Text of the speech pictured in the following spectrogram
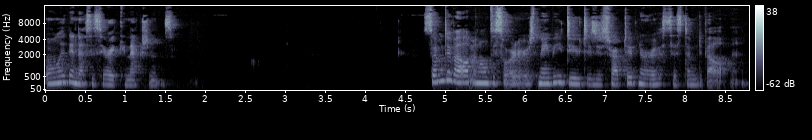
only the necessary connections. Some developmental disorders may be due to disruptive nervous system development.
